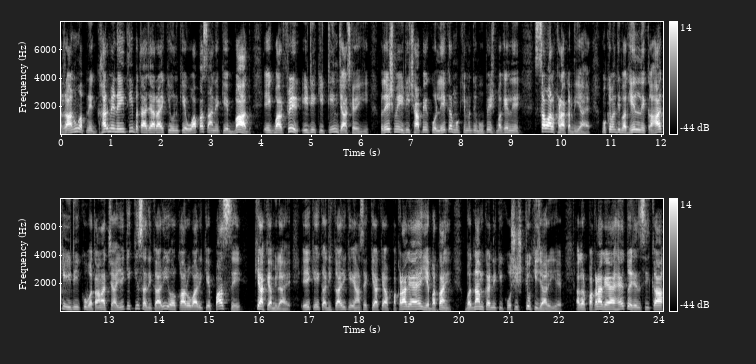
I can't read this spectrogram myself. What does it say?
रानू अपने घर में नहीं थी। बताया जा रहा है कि उनके वापस आने के बाद एक बार फिर ईडी की टीम जाँच करेगी। प्रदेश में ईडी छापे को लेकर मुख्यमंत्री भूपेश बघेल ने सवाल खड़ा कर दिया। है। मुख्यमंत्री बघेल ने कहा कि ईडी को बताना चाहिए कि किस अधिकारी और कारोबारी के पास से क्या क्या मिला है। एक एक अधिकारी के यहाँ से क्या क्या पकड़ा गया है, ये बताएँ। बदनाम करने की कोशिश क्यों की जा रही है? अगर पकड़ा गया है तो एजेंसी का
